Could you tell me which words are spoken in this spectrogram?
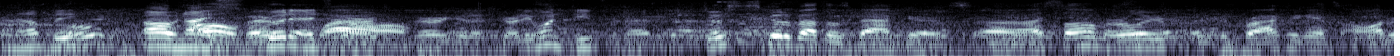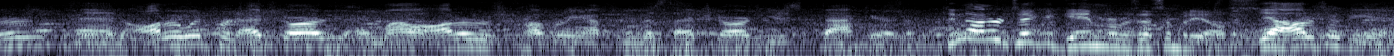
and up B. Oh. Nice. Oh, very- good edge wow. guard. Very good edge guard. He went deep for that. Joseph's good about those back airs. Uh, I saw him earlier in bracket against Otter, and Otter went for an edge guard, and while Otter was recovering after he missed the edge guard, he just back aired him. Didn't Otter take a game, or was that somebody else? Yeah, Otter took it in.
